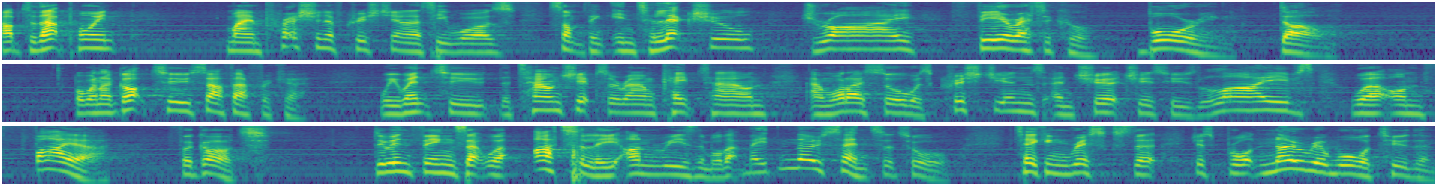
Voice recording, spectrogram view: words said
Up to that point, my impression of Christianity was something intellectual, dry, theoretical, boring, dull. But when I got to South Africa, we went to the townships around Cape Town, and what I saw was Christians and churches whose lives were on fire for God, doing things that were utterly unreasonable, that made no sense at all, taking risks that just brought no reward to them,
